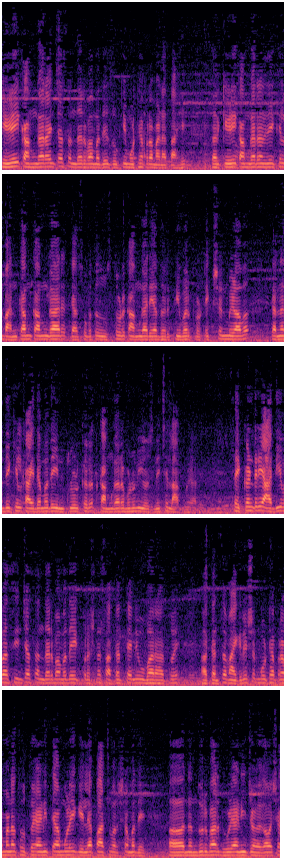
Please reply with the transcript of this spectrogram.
केळी कामगारांच्या संदर्भामध्ये जो की मोठ्या प्रमाणात आहे. तर केळी कामगारांना देखील बांधकाम कामगार त्यासोबतच ऊसतोड कामगार या धर्तीवर प्रोटेक्शन मिळावं. त्यांना देखील कायद्यामध्ये इन्क्लूड करत कामगार म्हणून योजनेचे लाभ मिळावे सेकंडरी आदिवासींच्या संदर्भामध्ये एक प्रश्न सातत्याने उभा राहतोय. त्यांचं मायग्रेशन मोठ्या प्रमाणात होतंय आणि त्यामुळे गेल्या पाच वर्षामध्ये नंदुरबार धुळे आणि जळगाव अशा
